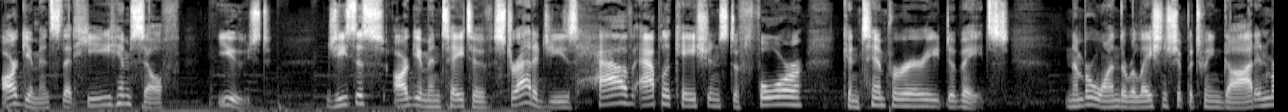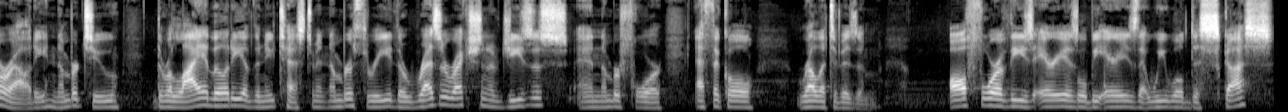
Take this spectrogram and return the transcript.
arguments that he himself used. Jesus' argumentative strategies have applications to four contemporary debates. Number one, the relationship between God and morality. Number two, the reliability of the New Testament. Number three, the resurrection of Jesus. And number four, ethical relativism. All four of these areas will be areas that we will discuss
